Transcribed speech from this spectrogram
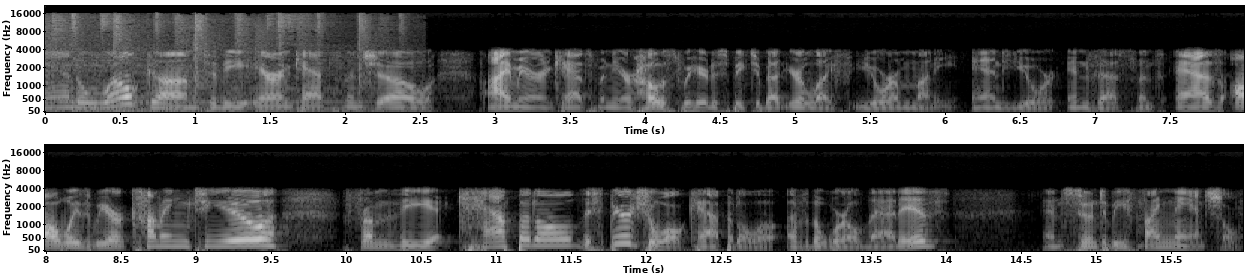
And welcome to the Aaron Katsman Show. I'm Aaron Katsman, your host. We're here to speak to you about your life, your money, and your investments. As always, we are coming to you from the capital, the spiritual capital of the world, that is, and soon to be financial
